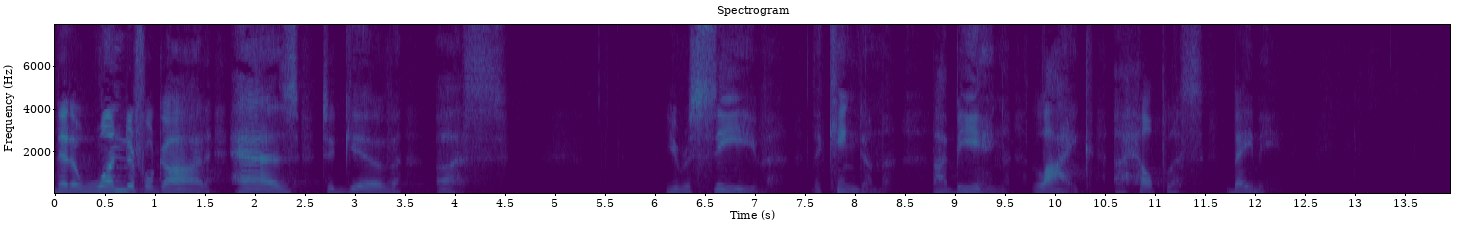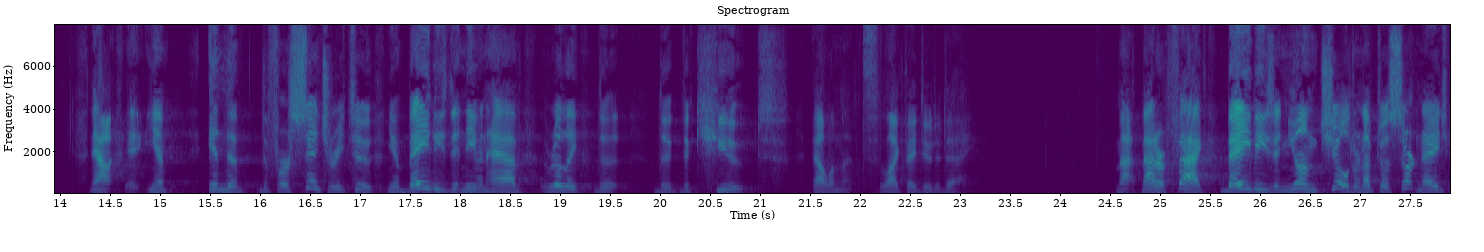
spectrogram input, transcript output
that a wonderful God has to give us. You receive the kingdom by being like a helpless baby. Now, eh, you know, in the, the first century, too, you know, babies didn't even have really the, the, the cute elements like they do today. Matter of fact, babies and young children up to a certain age,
